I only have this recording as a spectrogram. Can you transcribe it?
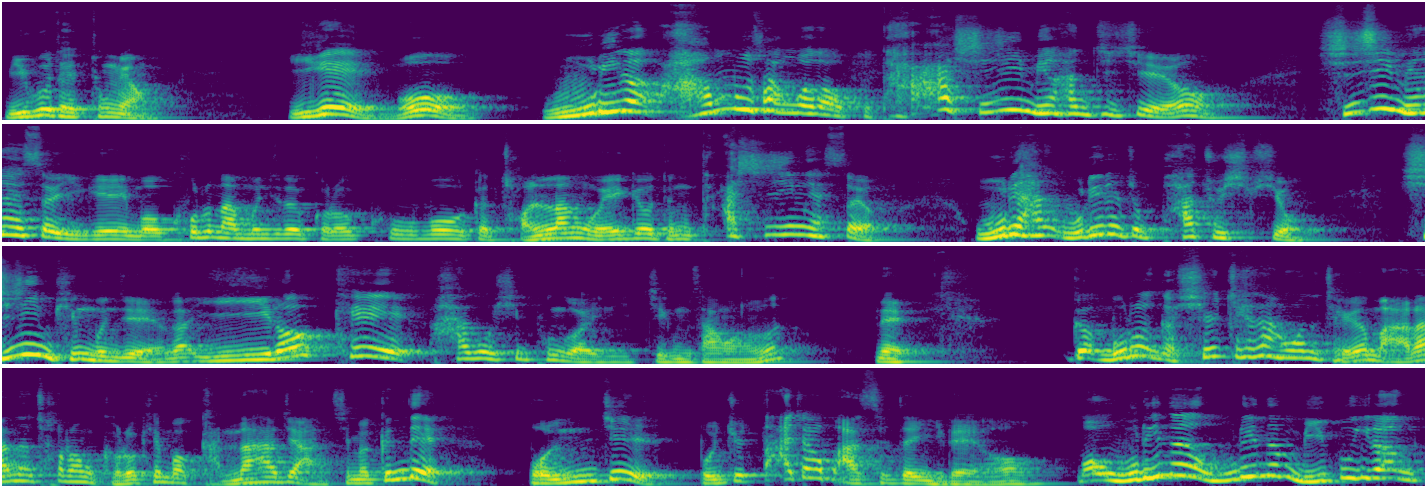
미국 대통령 이게 뭐 우리랑 아무 상관없어 다 시진핑 한 짓이에요. 시진핑 했어요 이게 뭐 코로나 문제도 그렇고 뭐 그러니까 전랑 외교 등 다 시진핑 했어요. 우리 한 우리를 좀 봐주십시오. 시진핑 문제예요. 그러니까 이렇게 하고 싶은 거예요 지금 상황은. 네. 그러니까 물론 그러니까 실제 상황은 제가 말하는 처럼 그렇게 뭐 간단하지 않지만 근데 본질 본질 따져봤을 때 이래요. 뭐 우리는 우리는 미국이랑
